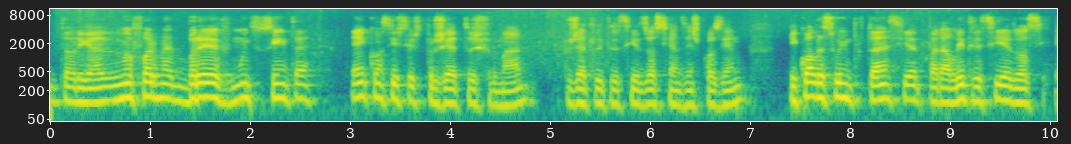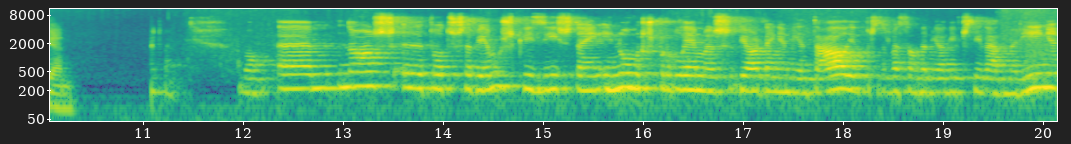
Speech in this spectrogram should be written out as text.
Muito obrigado. De uma forma breve, muito sucinta, em que consiste este projeto Transformar, projeto de literacia dos oceanos em Esposende, e qual a sua importância para a literacia do oceano? Muito bem. Bom, um, nós uh, todos sabemos que existem inúmeros problemas de ordem ambiental e de preservação da biodiversidade marinha.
